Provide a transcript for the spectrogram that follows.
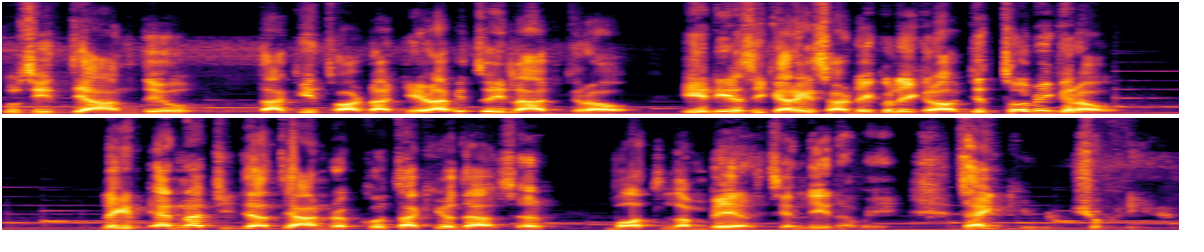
ਤੁਸੀਂ ਧਿਆਨ ਦਿਓ ਤਾਂ ਕਿ ਤੁਹਾਡਾ ਜਿਹੜਾ ਵੀ ਤੁਸੀਂ ਇਲਾਜ ਕਰਾਓ, ਇਹ ਨਹੀਂ ਅਸੀਂ ਕਹਿ ਰਹੇ ਸਾਡੇ ਕੋਲ ਹੀ ਕਰਾਓ, ਜਿੱਥੋਂ ਵੀ ਕਰਾਓ। ਲੇਕਿਨ ਇਹਨਾਂ ਚੀਜ਼ਾਂ ਧਿਆਨ ਰੱਖੋ ਤਾਂ ਕਿ ਉਹਦਾ ਅਸਰ ਬਹੁਤ ਲੰਬੇ ਅਰਸੇ ਲਈ ਰਹੇ ਥੈਂਕ ਯੂ ਸ਼ੁਕਰੀਆ।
